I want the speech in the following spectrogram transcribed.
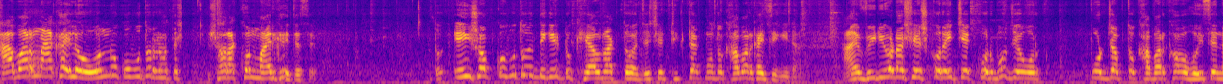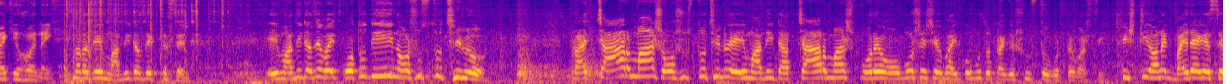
খাবার না খাইলেও অন্য কবুতরের হাতে সারাক্ষণ মায়ের খাইতেছে। তো এই সব কবুতরের দিকে একটু খেয়াল রাখতে হয় যে সে ঠিকঠাক মতো খাবার খাইছে কিনা। আমি ভিডিওটা শেষ করেই চেক করব যে ওর পর্যাপ্ত খাবার খাওয়া হয়েছে নাকি হয় নাই। আপনারা যে মাদিটা দেখতেছেন, এই মাদিটা যে ভাই কতদিন অসুস্থ ছিল? প্রায় চার মাস অসুস্থ ছিল এই মাদিটা। চার মাস পরে অবশেষে ভাই কবুতরটাকে সুস্থ করতে পারছি। বৃষ্টি অনেক বাইরে গেছে,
